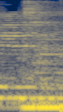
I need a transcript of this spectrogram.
This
